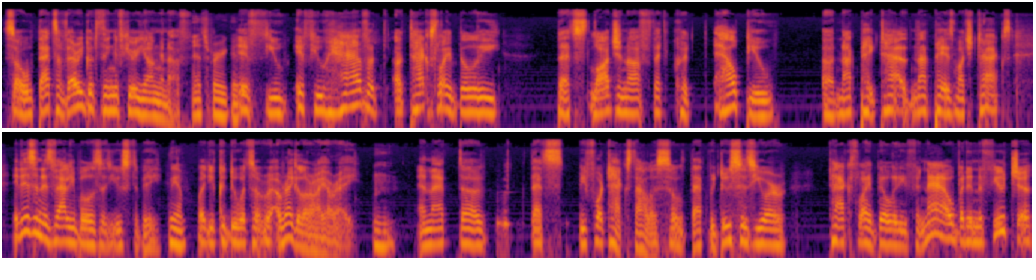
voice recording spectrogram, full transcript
So that's a very good thing if you're young enough That's very good. if you if you have a, a tax liability that's large enough that could help you uh, not pay ta- not pay as much tax, it isn't as valuable as it used to be. yeah. But you could do what's a, re- a regular IRA, Mhm. and that uh, that's before tax dollars, so that reduces your tax liability for now. But in the future,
